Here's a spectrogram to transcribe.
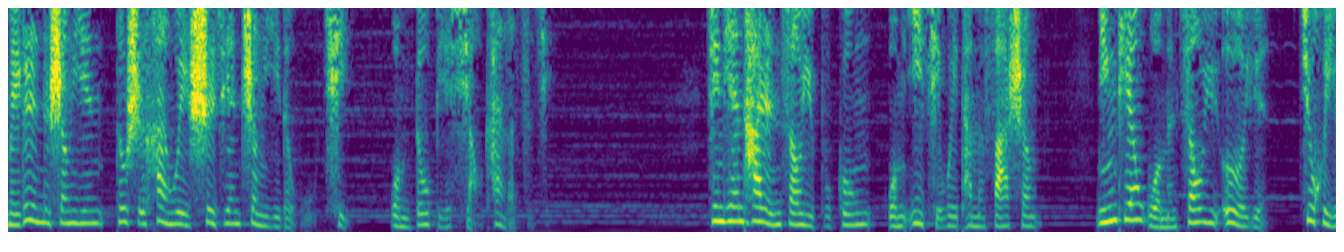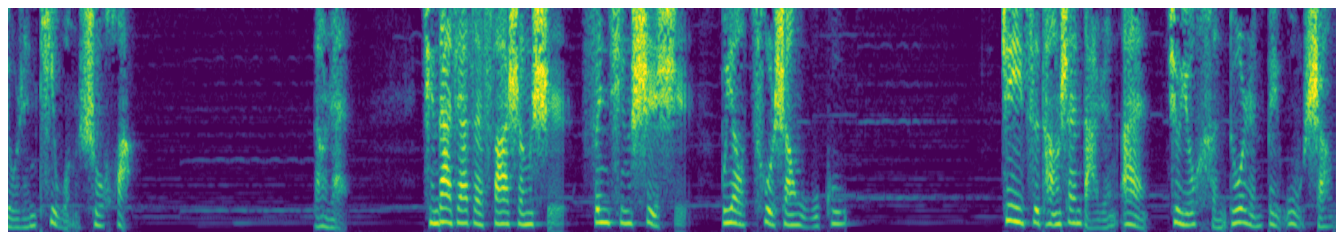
每个人的声音都是捍卫世间正义的武器，我们都别小看了自己。今天他人遭遇不公，我们一起为他们发声；明天我们遭遇厄运，就会有人替我们说话。当然，请大家在发声时分清事实，不要挫伤无辜。这一次唐山打人案就有很多人被误伤。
